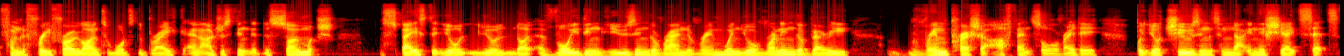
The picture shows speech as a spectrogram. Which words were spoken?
from the free throw line towards the break, and I just think that there's so much space that you're you're like avoiding using around the rim when you're running a very rim pressure offense already, but you're choosing to not initiate sets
